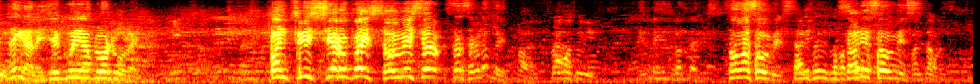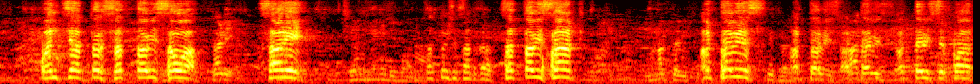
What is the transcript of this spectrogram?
नाही घालायचे एक गुणी आपलं वाटवून नाही पंचवीसशे रुपये सव्वीसशे सर सगळं आहे. सव्वा सव्वीस. साडे सव्वीस पंच्याहत्तर सत्तावीस सव्वा. साडे. सत्तावीसशे साठ करा सत्तावीस साठ. अठ्ठावीस अठ्ठावीस अठ्ठावीस अठ्ठावीसशे पाच.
